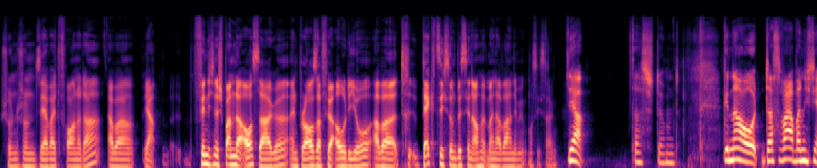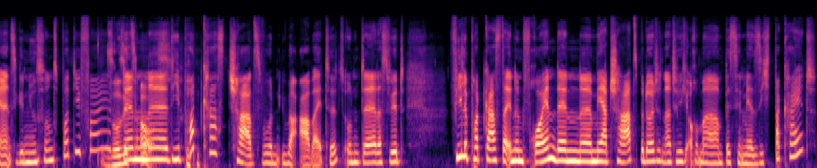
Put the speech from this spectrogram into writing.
schon, schon sehr weit vorne da. Aber ja, finde ich eine spannende Aussage, ein Browser für Audio, aber deckt sich so ein bisschen auch mit meiner Wahrnehmung, muss ich sagen. Ja, das stimmt. Genau, das war aber nicht die einzige News von Spotify. So sieht's denn aus. Äh, die Podcast-Charts wurden überarbeitet und äh, das wird viele PodcasterInnen freuen, denn äh, mehr Charts bedeutet natürlich auch immer ein bisschen mehr Sichtbarkeit.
